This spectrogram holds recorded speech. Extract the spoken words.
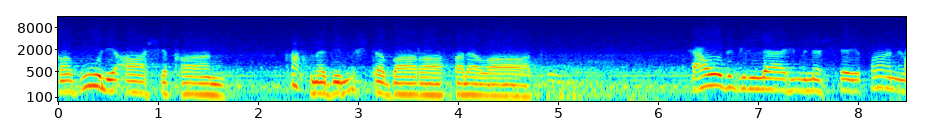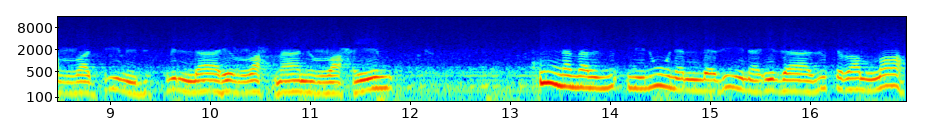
kabuli aşikan Ahmed-i Müştebara salavat Euzu billahi mineşşeytanirracim Bismillahirrahmanirrahim إنما المؤمنون الذين إذا ذكر الله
